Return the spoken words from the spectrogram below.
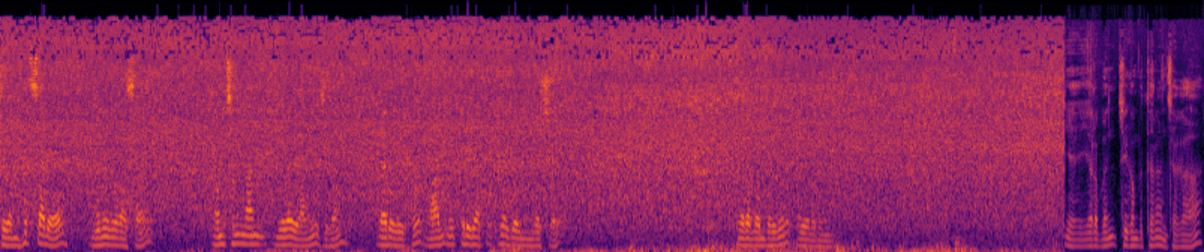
지금 햇살에 눈이 녹아서 엄청난 물의 양이 지금 내리고 있고 나무뿌리가 부풀어져 있는 모습 여러분들에게 보여드립니다. 예, 여러분 지금부터는 제가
